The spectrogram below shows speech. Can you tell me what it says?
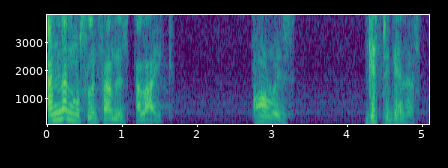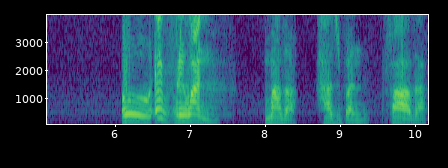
and non Muslim families alike, always get together. Oh, everyone mother, husband, father,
